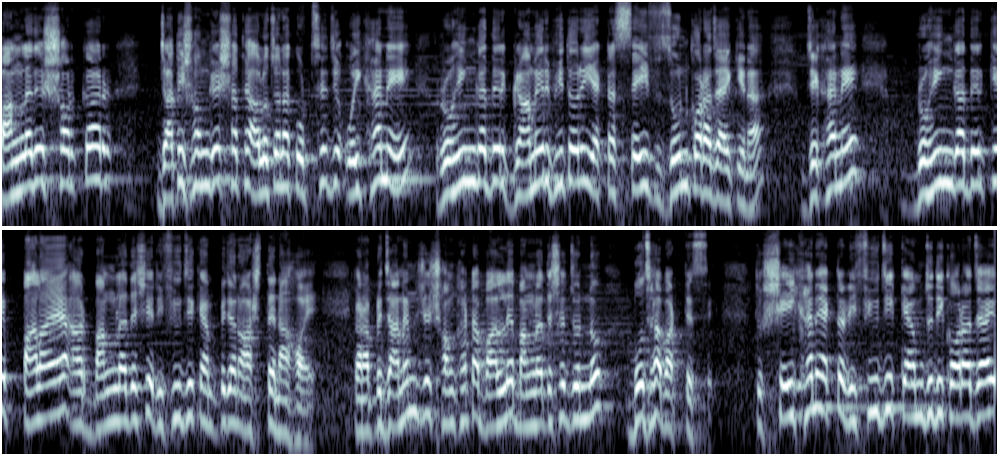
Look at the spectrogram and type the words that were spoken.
বাংলাদেশ সরকার জাতিসংঘের সাথে আলোচনা করছে যে ওইখানে রোহিঙ্গাদের গ্রামের ভিতরেই একটা সেফ জোন করা যায় কিনা, যেখানে রোহিঙ্গাদেরকে পালায় আর বাংলাদেশে রিফিউজি ক্যাম্পে যেন আসতে না হয়। কারণ আপনি জানেন যে সংখ্যাটা বাড়লে বাংলাদেশের জন্য বোঝা বাড়তেছে। তো সেইখানে একটা রিফিউজি ক্যাম্প যদি করা যায়,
